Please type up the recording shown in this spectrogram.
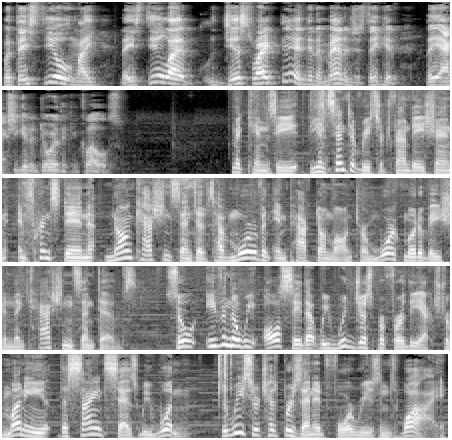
but they still like they still like just right there. And then the managers they get they actually get a door that can close. McKinsey, the Incentive Research Foundation, and Princeton, non cash incentives have more of an impact on long term work motivation than cash incentives. So, even though we all say that we would just prefer the extra money, the science says we wouldn't. The research has presented four reasons why.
